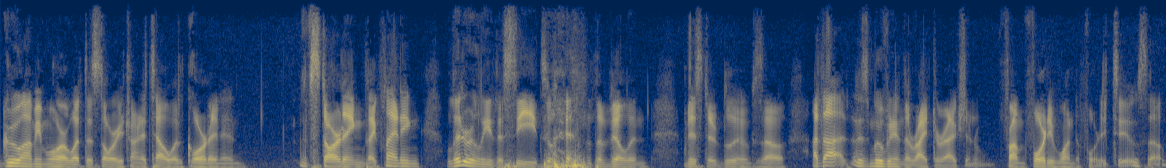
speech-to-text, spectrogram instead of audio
grew on me more what the story trying to tell with Gordon and starting like planting literally the seeds with the villain Mr. Bloom. So I thought it was moving in the right direction from 41 to 42. So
